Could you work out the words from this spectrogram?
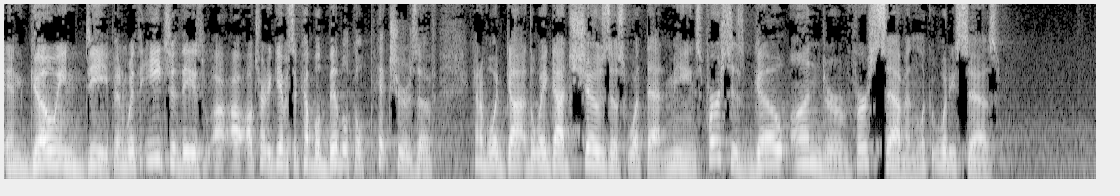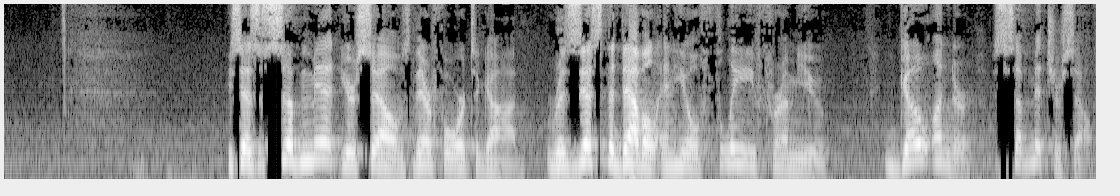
and going deep. And with each of these, I'll try to give us a couple biblical pictures of kind of what God, the way God shows us what that means. First is go under, verse 7. Look at what he says. He says, Submit yourselves, therefore, to God. Resist the devil, and he'll flee from you. Go under, submit yourself.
